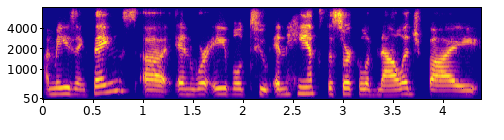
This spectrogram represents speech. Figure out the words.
amazing things. Uh, and we're able to enhance the circle of knowledge by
